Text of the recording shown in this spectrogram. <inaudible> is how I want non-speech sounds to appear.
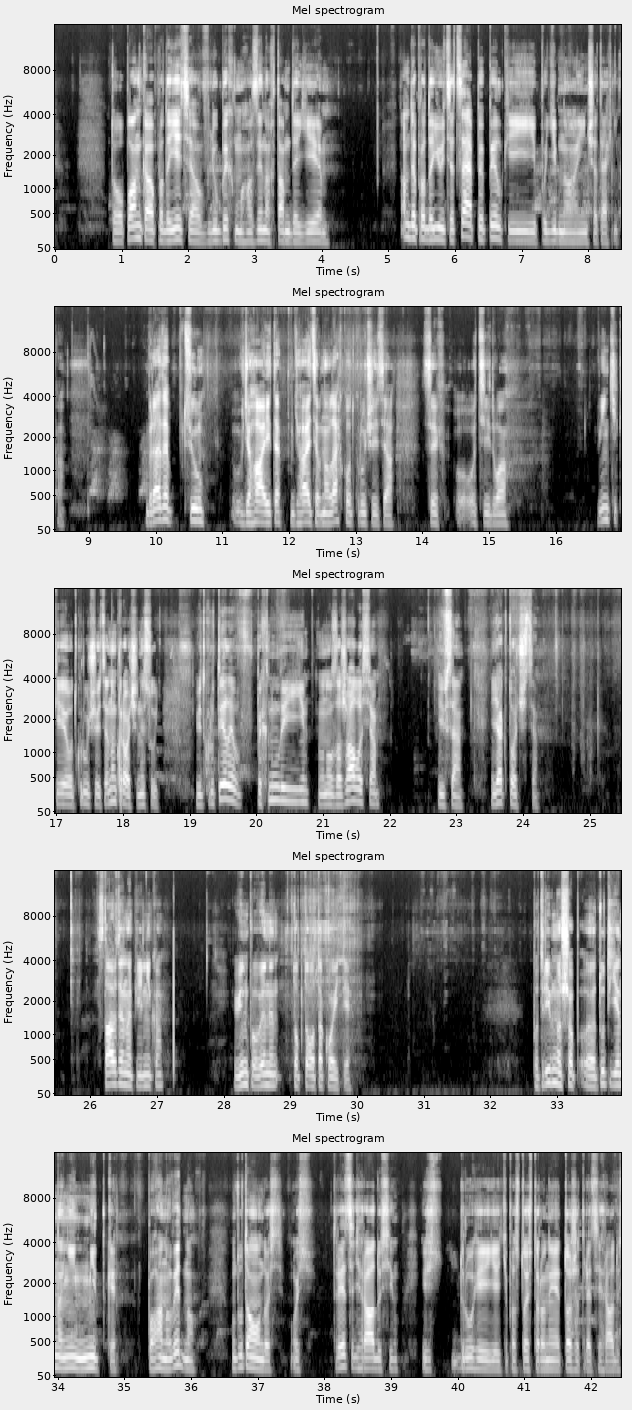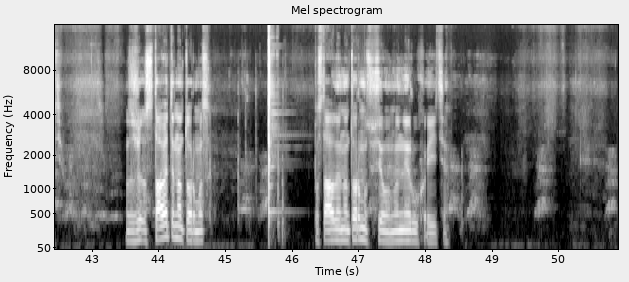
то планка продається в будь-яких магазинах, там, де є. Там, де продаються цепи, пилки і подібна інша техніка. Берете цю, вдягаєте, вдягається, вона легко відкручується. Цих оці два вінтики відкручуються. Ну, коротше, не суть. Відкрутили, впихнули її, воно зажалося і все. Як точиться? Ставите напільника він повинен, тобто отако йти. Потрібно, щоб е, тут є на ній мітки. Погано видно. Ну тут он ось, ось 30 градусів. І другий є, типу, з тої сторони теж 30 градусів. Ставите на тормоз. Поставили на тормоз, все, воно не рухається.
